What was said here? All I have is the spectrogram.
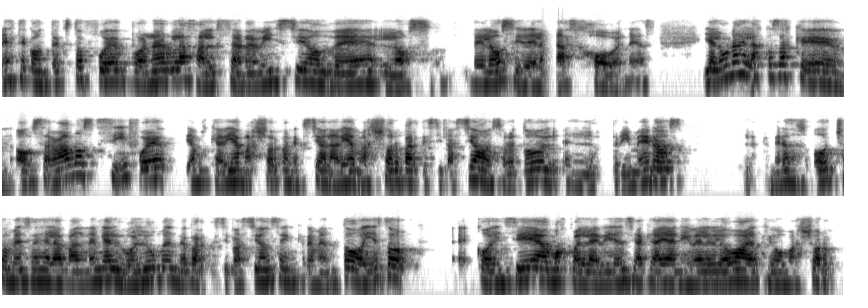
este contexto fue ponerlas al servicio de los, de y de las jóvenes. Y algunas de las cosas que observamos sí fue, digamos, que había mayor conexión, había mayor participación, sobre todo en los primeros, en los primeros ocho meses de la pandemia, el volumen de participación se incrementó y eso eh, coincidíamos con la evidencia que hay a nivel global, que hubo mayor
